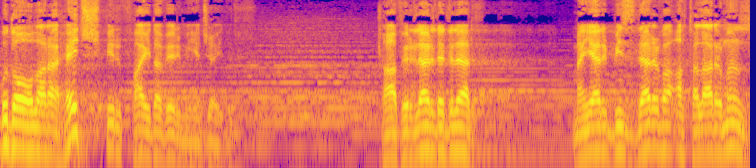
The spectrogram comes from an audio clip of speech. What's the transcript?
bu da onlara heç bir fayda verməyəcəkdir. Kafirlər dedilər, məyər bizlər və atalarımız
